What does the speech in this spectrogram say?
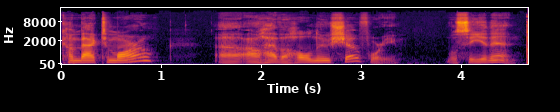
come back tomorrow, uh, I'll have a whole new show for you. We'll see you then.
